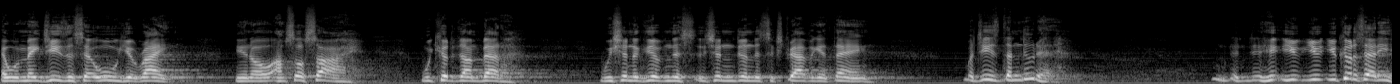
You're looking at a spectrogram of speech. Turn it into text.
and would make Jesus say, Oh, you're right. You know, I'm so sorry. We could have done better. We shouldn't have given this, we shouldn't have done this extravagant thing. But Jesus doesn't do that. You, you, you could have said he,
